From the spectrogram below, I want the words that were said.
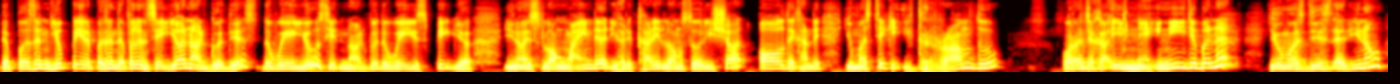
The person you pay the person, the person say you're not good. This the way you sit not good. The way you speak, you you know it's long winded. You had to cut it. Long story short, all that kind of thing. You must take it ikram tu. Orang cakap eh nek ini je benar. You must this and you know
